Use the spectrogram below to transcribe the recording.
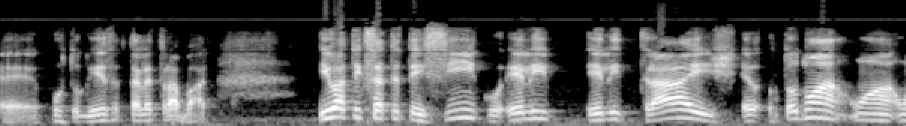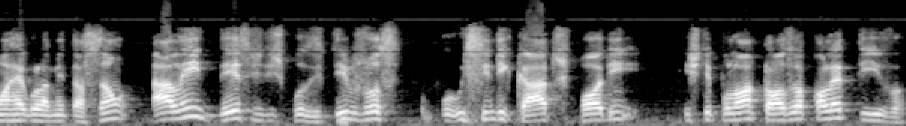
é, portuguesa, teletrabalho. E o artigo 75, ele, ele traz é, toda uma, uma, uma regulamentação, além desses dispositivos, os, os, sindicatos podem estipular uma cláusula coletiva,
